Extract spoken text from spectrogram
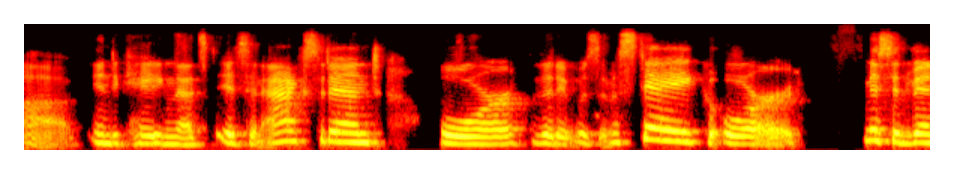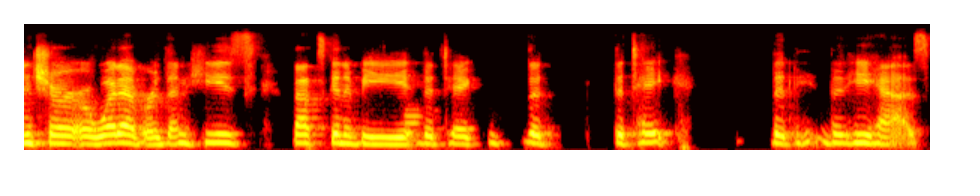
uh, indicating that it's an accident or that it was a mistake or misadventure or whatever, then he's that's going to be the take the the take that he, that he has.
